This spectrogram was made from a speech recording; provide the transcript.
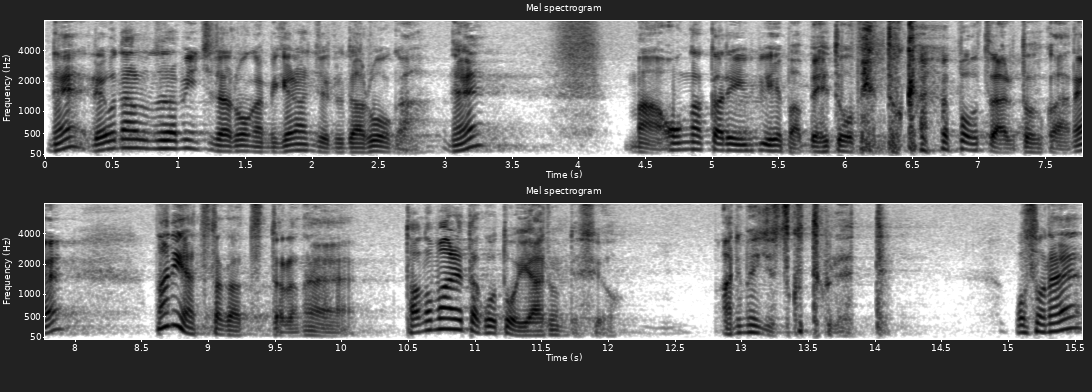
ね、レオナルド・ダ・ヴィンチだろうがミケランジェルだろうがね。まあ音楽家で言えばベートーベンとかポーツァルトとかね。何やってたかって言ったらね頼まれたことをやるんですよ。アニメージュ作ってくれって。そうするとね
